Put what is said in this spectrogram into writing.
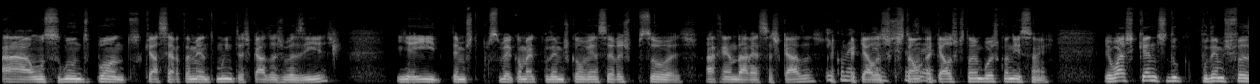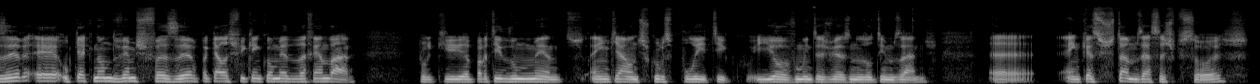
Há um segundo ponto que há certamente muitas casas vazias. E aí temos de perceber como é que podemos convencer as pessoas a arrendar essas casas, é que aquelas, que estão, fazer? aquelas que estão em boas condições. Eu acho que antes do que podemos fazer é o que é que não devemos fazer para que elas fiquem com medo de arrendar. Porque a partir do momento em que há um discurso político, e houve muitas vezes nos últimos anos, eh, em que assustamos essas pessoas,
